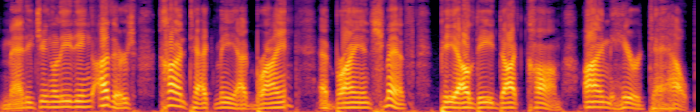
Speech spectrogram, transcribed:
managing leading others, contact me at brian at briansmithpld.com. I'm here to help.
